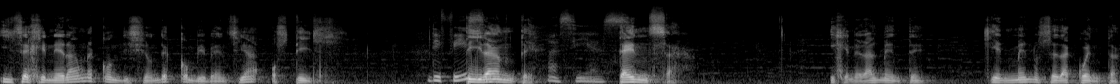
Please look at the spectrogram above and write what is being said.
Y se genera una condición de convivencia hostil, Difícil. tirante, Así es. tensa. Y generalmente, quien menos se da cuenta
